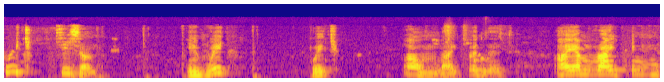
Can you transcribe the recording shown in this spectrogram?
which season? In which? Which? Oh my goodness. I am writing in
